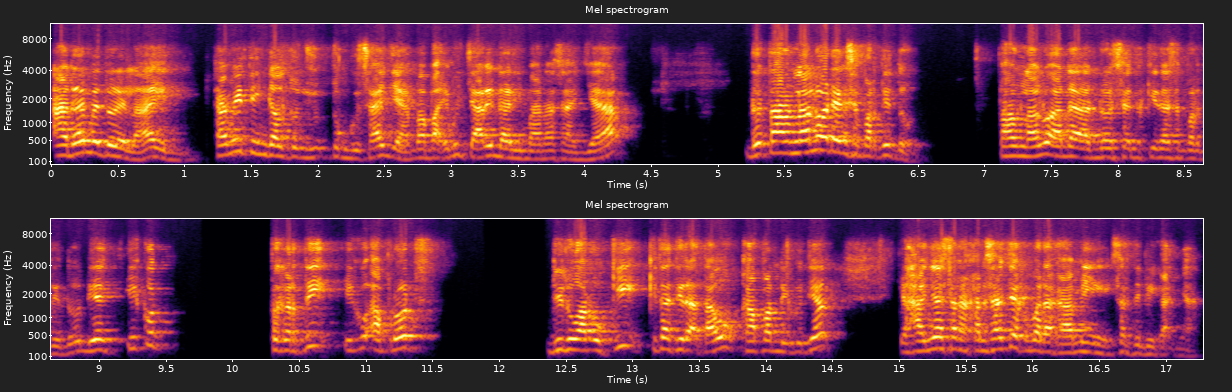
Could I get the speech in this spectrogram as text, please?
ada metode lain? Kami tinggal tunggu, tunggu saja. Bapak Ibu cari dari mana saja. De, tahun lalu ada yang seperti itu. Tahun lalu ada dosen kita seperti itu. Dia ikut pekerti, ikut approach di luar UKI. Kita tidak tahu kapan ikutnya ya hanya serahkan saja kepada kami sertifikatnya.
